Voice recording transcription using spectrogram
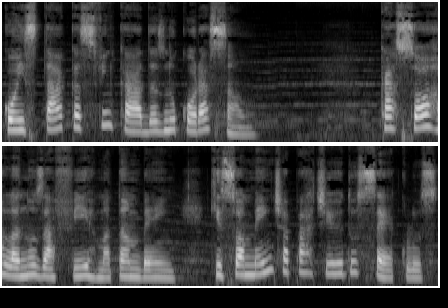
com estacas fincadas no coração. Cassorla nos afirma também que somente a partir dos séculos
